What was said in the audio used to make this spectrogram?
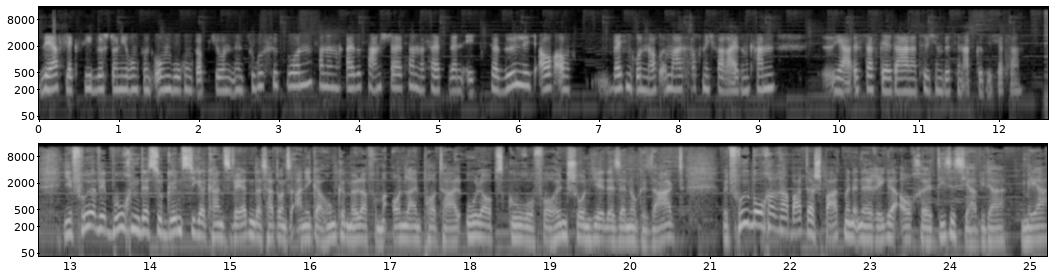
sehr flexible Stornierungs- und Umbuchungsoptionen hinzugefügt wurden von den Reiseveranstaltern. Das heißt, wenn ich persönlich auch aus welchen Gründen auch immer doch nicht verreisen kann, äh, ja, ist das Geld da natürlich ein bisschen abgesicherter. Je früher wir buchen, desto günstiger kann es werden. Das hat uns Annika Hunkemöller vom Online-Portal Urlaubsguru vorhin schon hier in der Sendung gesagt. Mit Frühbucherrabatt, da spart man in der Regel auch äh, dieses Jahr wieder mehr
